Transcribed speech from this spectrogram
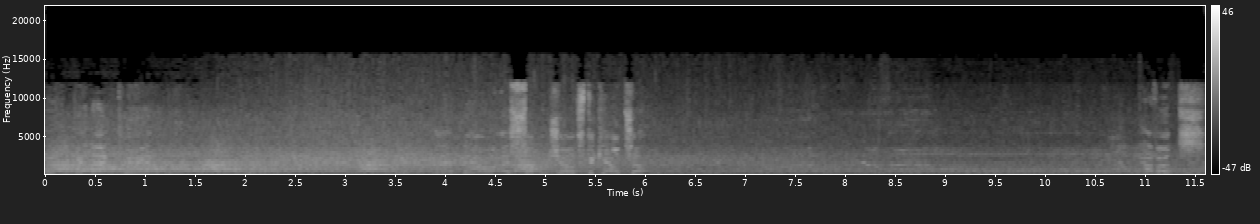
He can get that clear. And now a sudden chance to counter. Havertz.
